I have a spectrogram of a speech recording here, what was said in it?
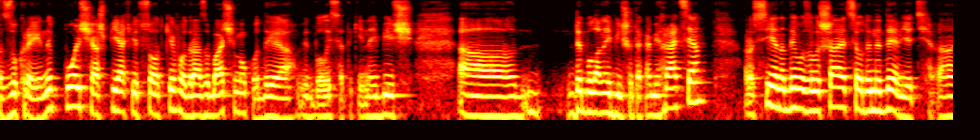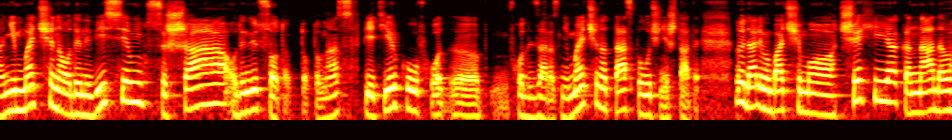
з України. Польща аж 5%. Одразу бачимо, куди відбулися такі найбільш. Де була найбільша така міграція. Росія на диво залишається 1,9, е, Німеччина 1,8, США 1%. Тобто в нас в п'ятірку е, входить зараз Німеччина та Сполучені Штати. Ну і далі ми бачимо Чехія, Канада,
